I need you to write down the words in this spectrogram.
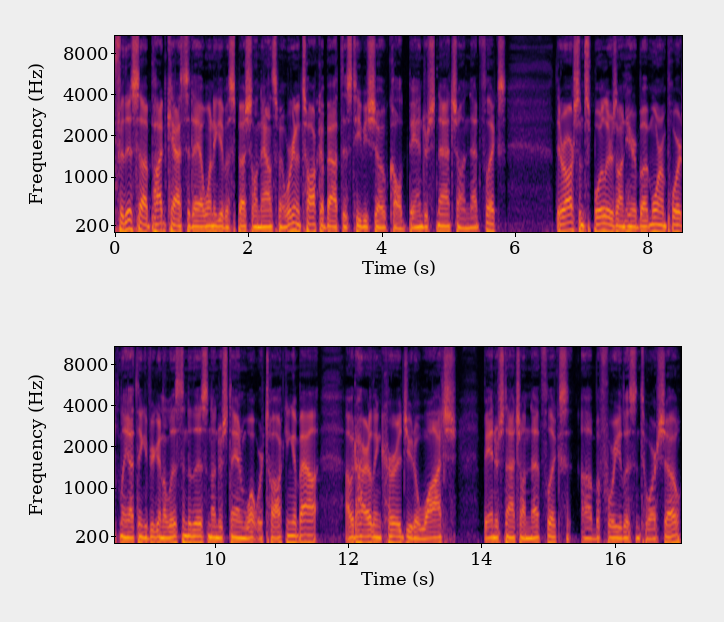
For this uh, podcast today, I want to give a special announcement. We're going to talk about this TV show called Bandersnatch on Netflix. There are some spoilers on here, but more importantly, I think if you're going to listen to this and understand what we're talking about, I would highly encourage you to watch Bandersnatch on Netflix uh, before you listen to our show.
